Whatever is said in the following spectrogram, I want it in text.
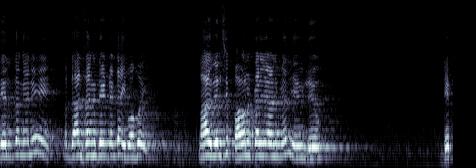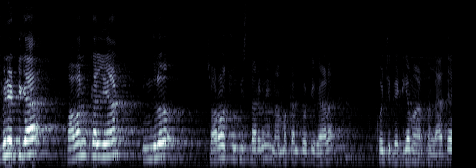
తేలుతాం కానీ మరి దాని సంగతి ఏంటంటే అయ్యి బాబోయ్ నాకు తెలిసి పవన్ కళ్యాణ్ మీద ఏమి లేవు. డెఫినెట్గా పవన్ కళ్యాణ్ ఇందులో చొరవ చూపిస్తారని నమ్మకంతో వేళ కొంచెం గట్టిగా మారుతాం. లేకపోతే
